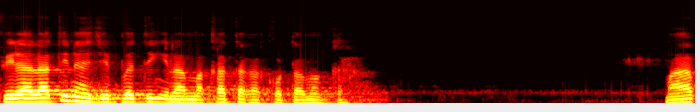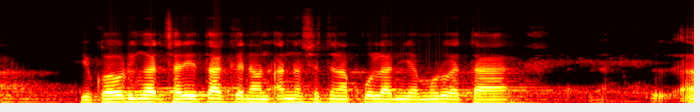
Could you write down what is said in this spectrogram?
Filalatin haji penting ila makata ka kota Makkah. Maaf yuqalu dengar carita ke naon anna sesuna fulan yamur eta e,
